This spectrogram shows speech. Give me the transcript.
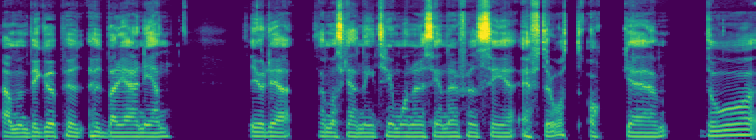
Ja, men bygga upp hud, hudbarriären igen. Så gjorde jag samma scanning tre månader senare för att se efteråt och eh, då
